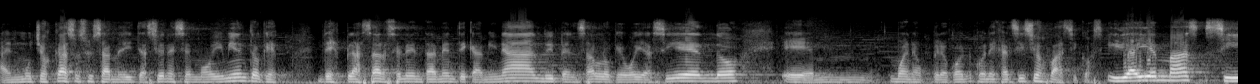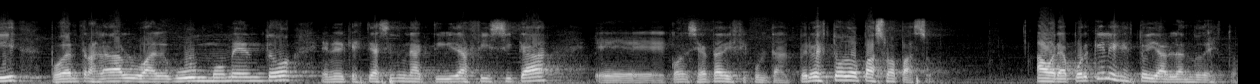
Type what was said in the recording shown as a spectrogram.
en muchos casos se usa meditaciones en movimiento, que es desplazarse lentamente caminando y pensar lo que voy haciendo. Em, bueno, pero con, ejercicios básicos. Y de ahí en más, sí, poder trasladarlo a algún momento en el que esté haciendo una actividad física eh, con cierta dificultad. Pero es todo paso a paso. Ahora, ¿por qué les estoy hablando de esto?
